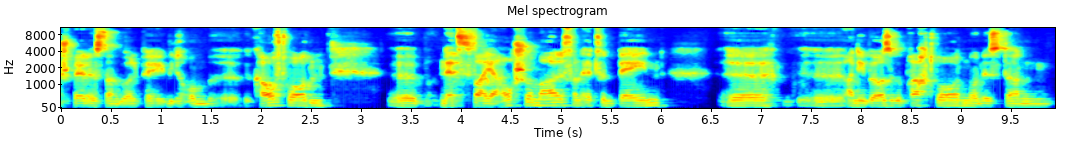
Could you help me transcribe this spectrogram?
später ist dann WorldPay wiederum gekauft worden. Netz war ja auch schon mal von Edwin Bain äh, äh, an die Börse gebracht worden und ist dann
